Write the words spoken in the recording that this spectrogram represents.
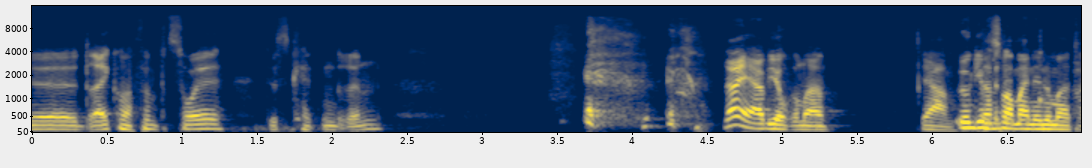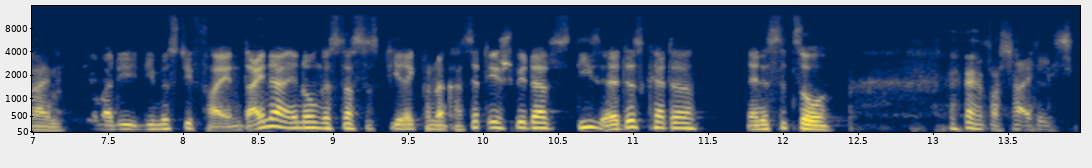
äh, 3,5 Zoll Disketten drin. naja, wie auch immer. Ja, das war meine Nummer drei. Aber die, die Mystifying. Deine Erinnerung ist, dass du es direkt von der Kassette gespielt hast, die äh, Diskette. Nein, ist das so. Wahrscheinlich.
